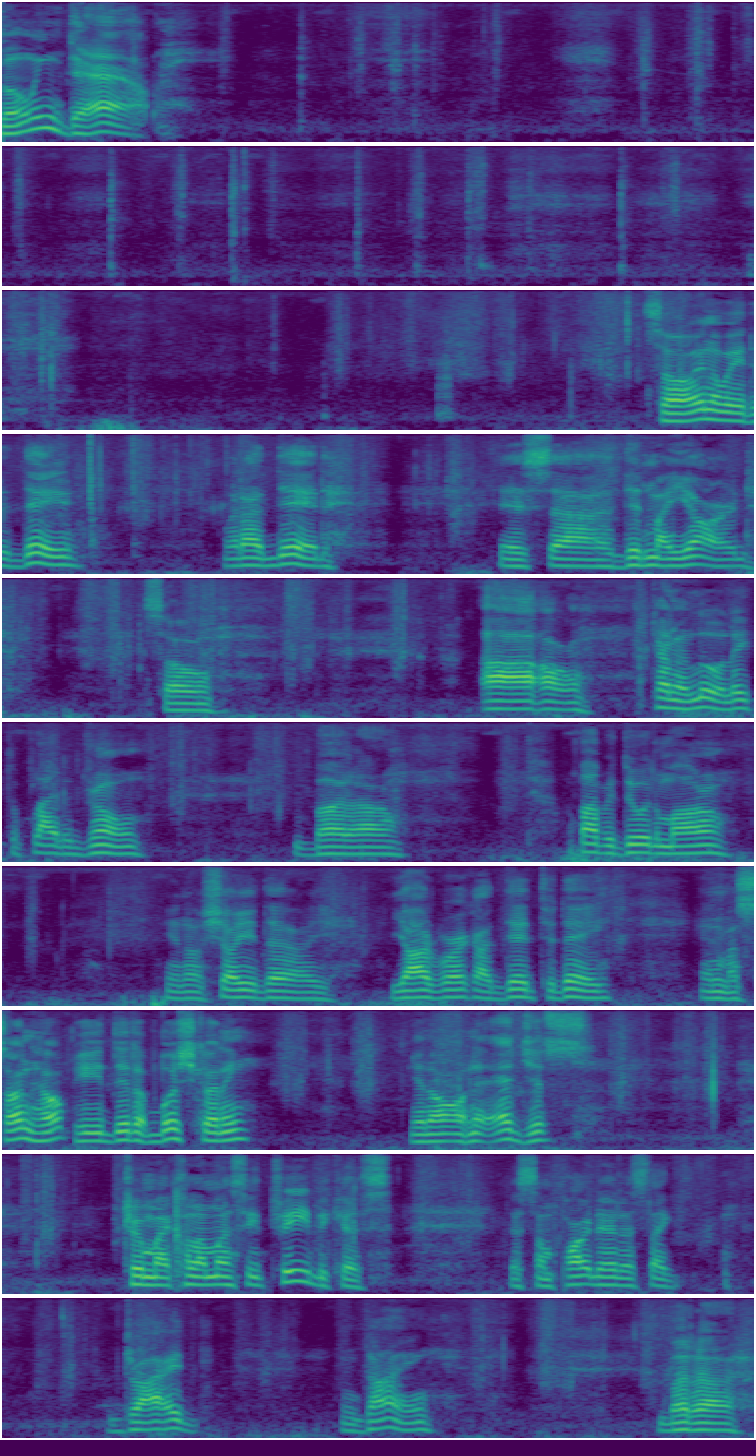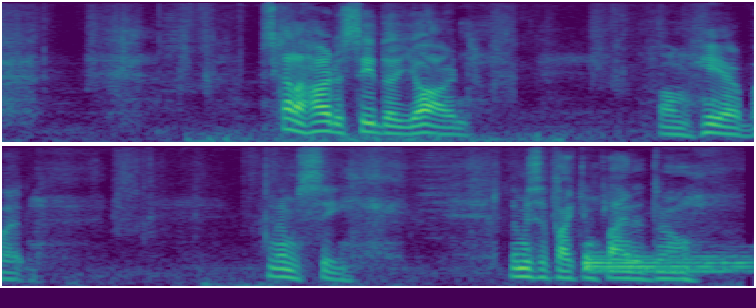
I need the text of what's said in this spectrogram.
going down. So anyway, today, what I did is uh, did my yard. So uh, kind of a little late to fly the drone, but uh, I'll probably do it tomorrow you know show you the yard work I did today. And my son helped. He did a bush cutting you know on the edges through my calamansi tree because there's some part there that's like dried and dying. But uh it's kind of hard to see the yard from here but let me see. Let me see if I can fly the drone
